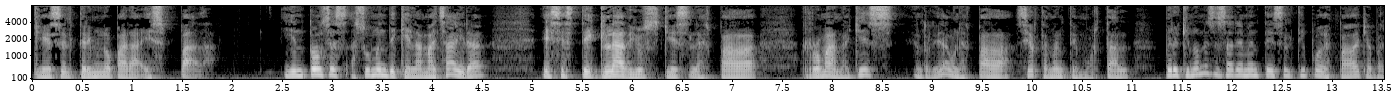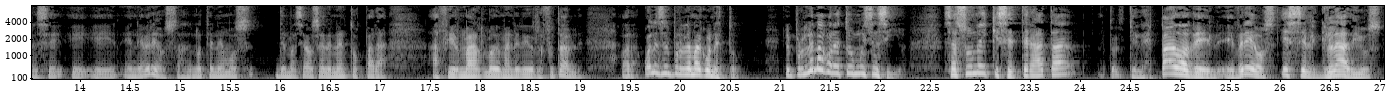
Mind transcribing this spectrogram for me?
que es el término para espada. Y entonces asumen de que la machaira es este gladius, que es la espada romana, que es en realidad una espada ciertamente mortal, pero que no necesariamente es el tipo de espada que aparece eh, eh, en hebreos. no tenemos demasiados elementos para afirmarlo de manera irrefutable. Ahora, ¿cuál es el problema con esto? El problema con esto es muy sencillo. Se asume que se trata, que la espada de hebreos es el gladius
